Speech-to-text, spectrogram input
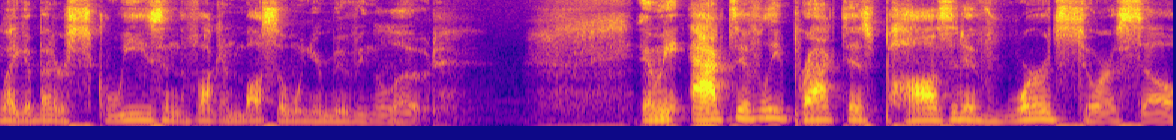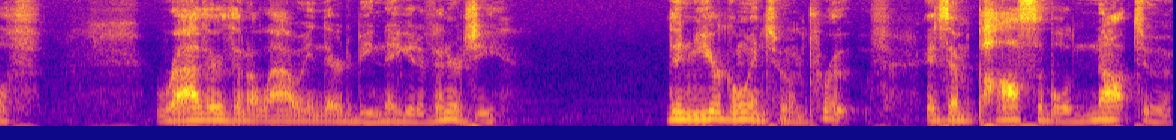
like a better squeeze in the fucking muscle when you're moving the load. And we actively practice positive words to ourselves rather than allowing there to be negative energy then you're going to improve. It's impossible not to.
